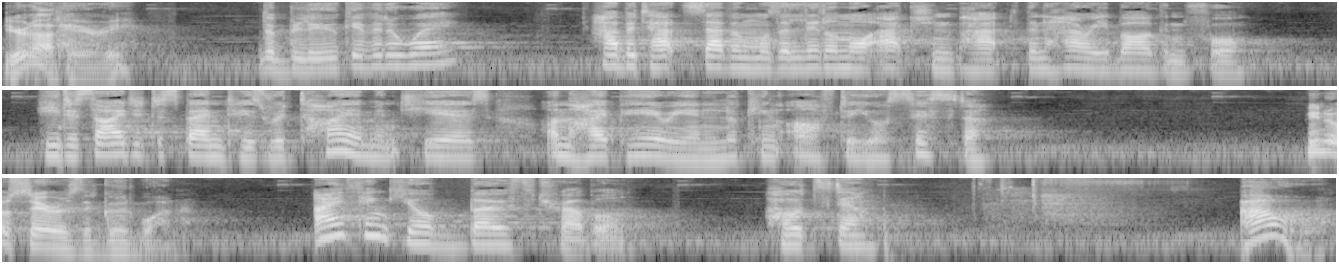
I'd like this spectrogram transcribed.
You're not Harry. The blue give it away? Habitat 7 was a little more action packed than Harry bargained for. He decided to spend his retirement years on the Hyperion looking after your sister. You know Sara's the good one. I think you're both trouble. Hold still. Ow!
